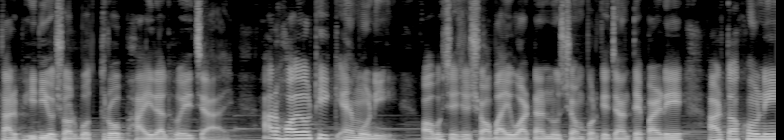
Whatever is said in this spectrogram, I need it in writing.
তার ভিডিও সর্বত্র ভাইরাল হয়ে যায়। আর হয়ও ঠিক এমনই। অবশেষে সবাই ওয়াটার নিউজ সম্পর্কে জানতে পারে আর তখনই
